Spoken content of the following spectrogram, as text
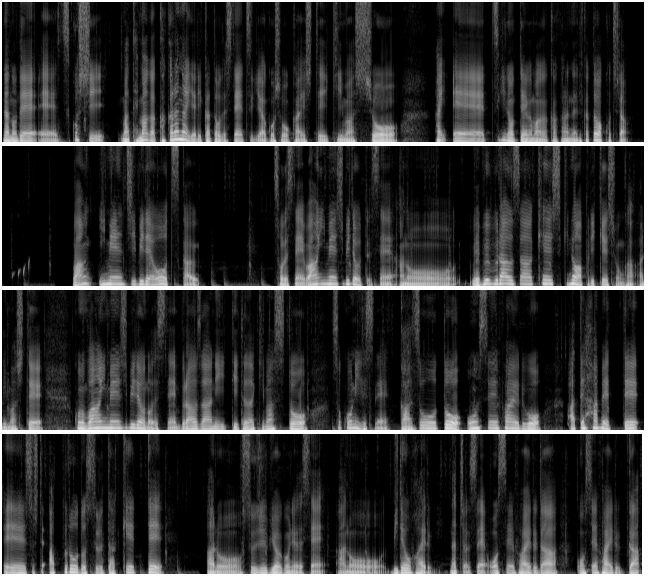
なので、えー少し、まあ、手間がかからないやり方をですね、次はご紹介していきましょう。はい。えー次の手間がかからないやり方はこちら。ワンイメージビデオを使う。そうですね。ワンイメージビデオってですね、あのーウェブブラウザー形式のアプリケーションがありまして、このワンイメージビデオのですね、ブラウザーに行っていただきますと、そこにですね、画像と音声ファイルを当てはめて、えーそしてアップロードするだけで、あの数十秒後にはですね、あのビデオファイルになっちゃうんですね。音声ファイルだ、音声ファイルが、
